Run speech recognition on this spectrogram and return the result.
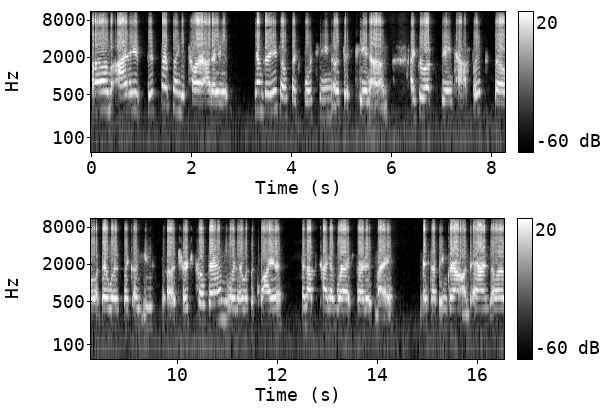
Um, I did start playing guitar at a younger age. I was like 14 or 15. Um, I grew up being Catholic, so there was like a youth uh, church program where there was a choir, and that's kind of where I started my my stepping ground. And uh,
